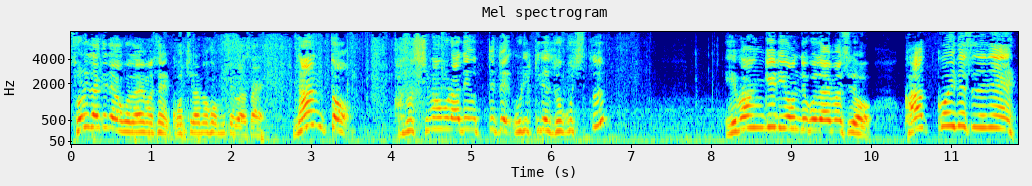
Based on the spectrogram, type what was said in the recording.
それだけではございません。こちらの方見てください。なんと、あの島村で売ってて売り切れ続出？エヴァンゲリオンでございますよ。かっこいいですね。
